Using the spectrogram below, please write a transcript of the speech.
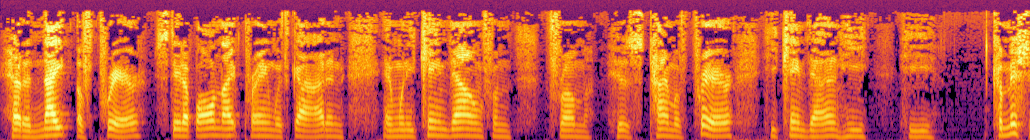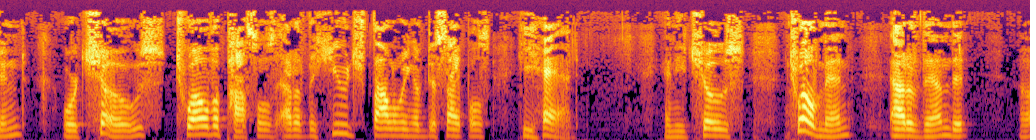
had a night of prayer, stayed up all night praying with God, and, and when he came down from, from his time of prayer, he came down and he, he commissioned or chose 12 apostles out of the huge following of disciples he had. And he chose 12 men out of them that uh,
